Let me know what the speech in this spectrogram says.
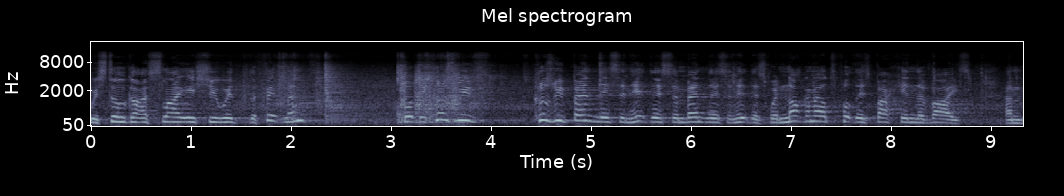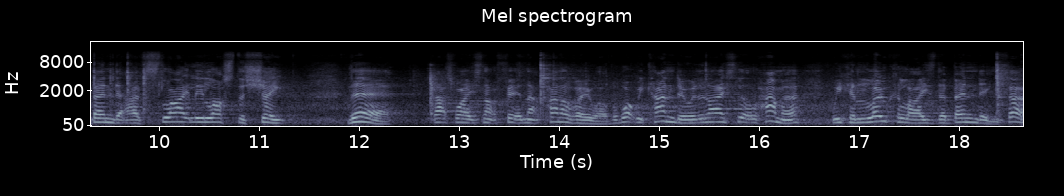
We've still got a slight issue with the fitment, but because we've because we've bent this and hit this and bent this and hit this, we're not going to be able to put this back in the vise and bend it. I've slightly lost the shape there. That's why it's not fitting that panel very well. But what we can do with a nice little hammer, we can localize the bending. So,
